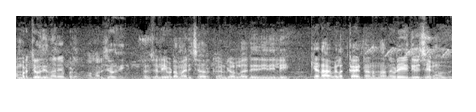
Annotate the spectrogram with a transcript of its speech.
അമർജ്യോതി എന്ന് അറിയപ്പെടും അമർജ്യോതി എന്ന് വെച്ചാൽ ഇവിടെ മരിച്ചവർക്ക് വേണ്ടിയുള്ള ഒരു രീതിയിൽ കെടാവിളക്കായിട്ടാണെന്നാണ് ഇവിടെ എഴുതി വെച്ചേക്കുന്നത്.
